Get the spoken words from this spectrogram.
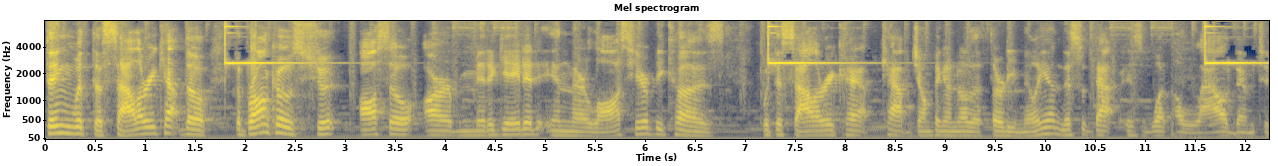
thing with the salary cap though the broncos should also are mitigated in their loss here because with the salary cap cap jumping another 30 million this that is what allowed them to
